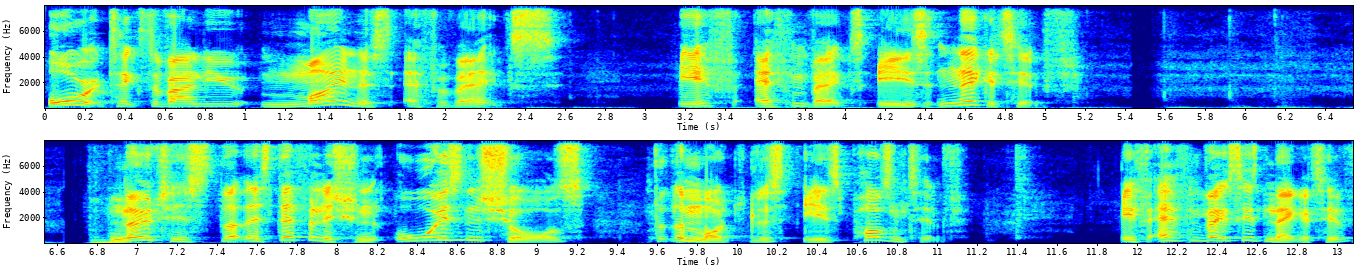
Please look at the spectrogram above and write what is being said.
or it takes the value minus f of x if f of x is negative. Notice that this definition always ensures that the modulus is positive. If f of x is negative,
